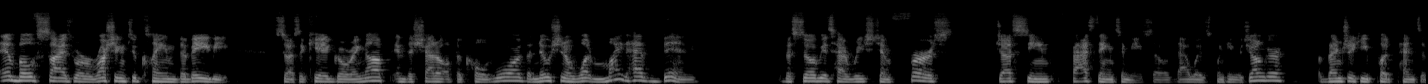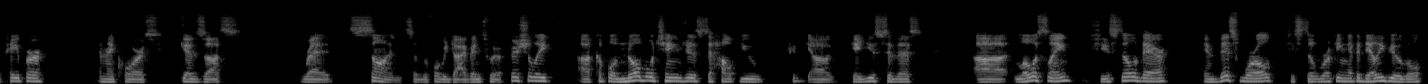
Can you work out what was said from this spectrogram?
and both sides were rushing to claim the baby. So, as a kid growing up in the shadow of the Cold War, the notion of what might have been if the Soviets had reached him first just seemed fascinating to me. So, that was when he was younger. Eventually, he put pen to paper, and of course, gives us Red Son. So, before we dive into it officially, a couple of noble changes to help you uh, get used to this. Uh, Lois Lane, she's still there. In this world, she's still working at the Daily Bugle.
